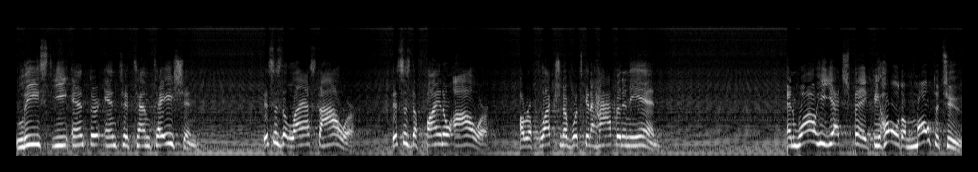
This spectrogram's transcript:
lest ye enter into temptation. This is the last hour. This is the final hour, a reflection of what's going to happen in the end. And while he yet spake, behold, a multitude.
